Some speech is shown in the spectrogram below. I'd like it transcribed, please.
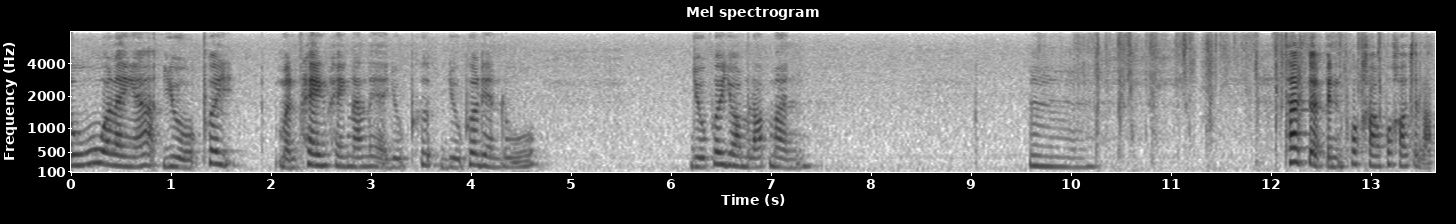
รู้อะไรเงี้ย อยู่เพื่อเหมือนเพลงเพลงนั้นเลยอะอยู่เพื่ออยู่เพื่อเรียนรู้ อยู่เพื่อยอมรับมัน อืม ถ้าเกิดเป็นพวกเขาพวกเขาจะรับ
